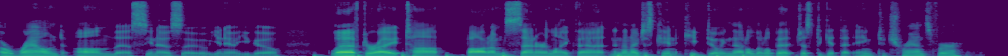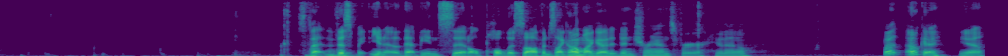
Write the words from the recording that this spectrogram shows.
around on this, you know, so, you know, you go left, right, top, bottom, center like that. And then I just can't keep doing that a little bit just to get that ink to transfer. So that this, you know, that being said, I'll pull this off and it's like, oh my God, it didn't transfer, you know? But okay, yeah.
